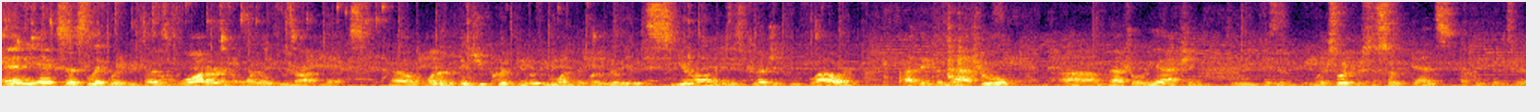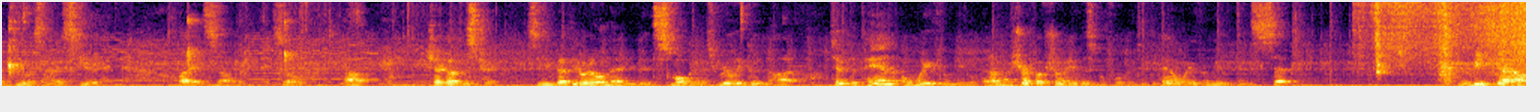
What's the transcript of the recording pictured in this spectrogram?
any excess liquid because water and oil do not mix. Now, one of the things you could do if you wanted to put a really good sear on it is dredge it through flour. I think the natural um, natural reaction to the, because it, where swordfish is so dense, I think that it's going to give us a nice sear by itself. So uh, check out this trick. See, you've got the oil in there and it's smoking, it's really good and hot. Tip the pan away from you. And I'm not sure if I've shown you this before, but tip the pan away from you and set your meat down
